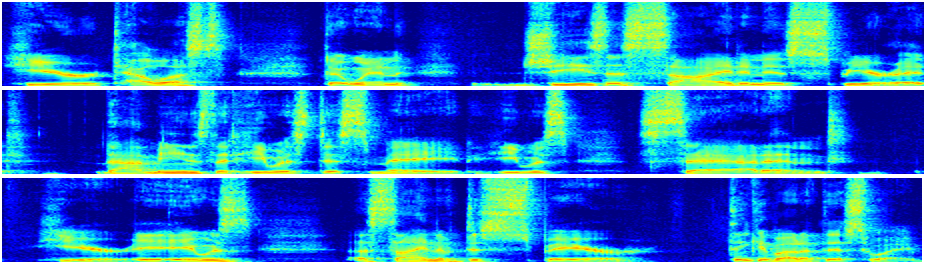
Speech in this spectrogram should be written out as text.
here tell us that when Jesus sighed in his spirit, that means that he was dismayed. He was saddened here. It, it was a sign of despair. Think about it this way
